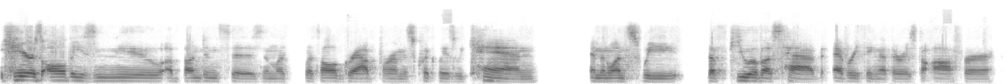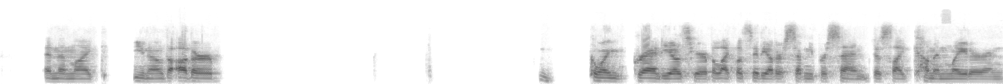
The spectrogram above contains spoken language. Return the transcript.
here's all these new abundances and let's let's all grab for them as quickly as we can. And then once we the few of us have everything that there is to offer and then like you know the other going grandiose here but like let's say the other 70% just like come in later and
